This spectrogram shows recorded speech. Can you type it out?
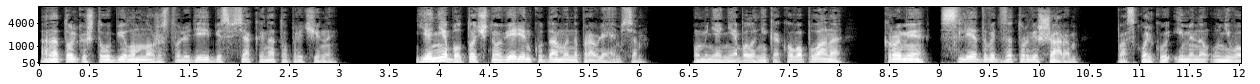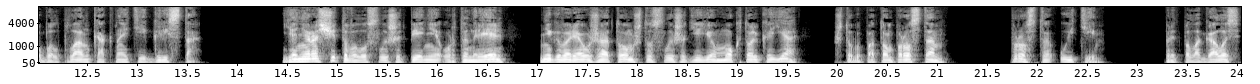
она только что убила множество людей без всякой на то причины. Я не был точно уверен, куда мы направляемся. У меня не было никакого плана, кроме следовать за Турвишаром, поскольку именно у него был план, как найти Гриста. Я не рассчитывал услышать пение Уртенриэль, не говоря уже о том, что слышать ее мог только я, чтобы потом просто... просто уйти. Предполагалось,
